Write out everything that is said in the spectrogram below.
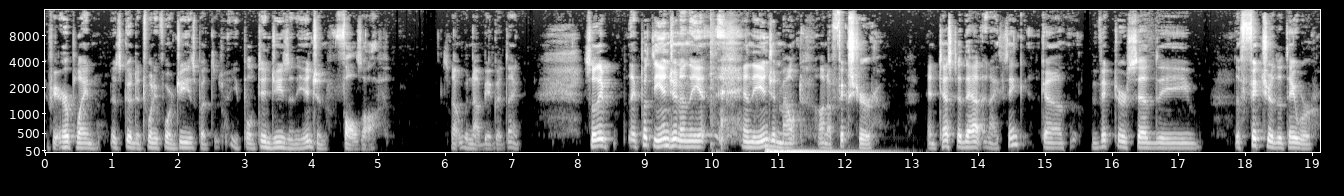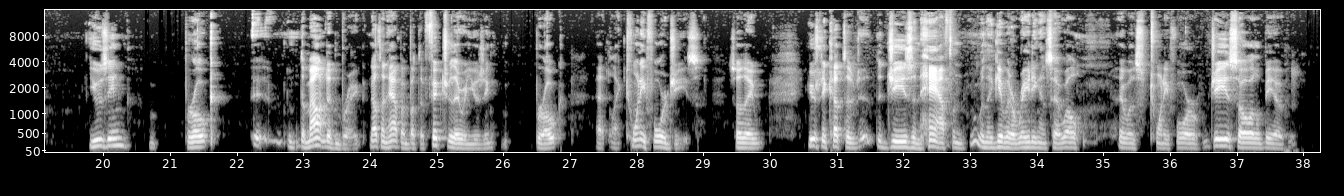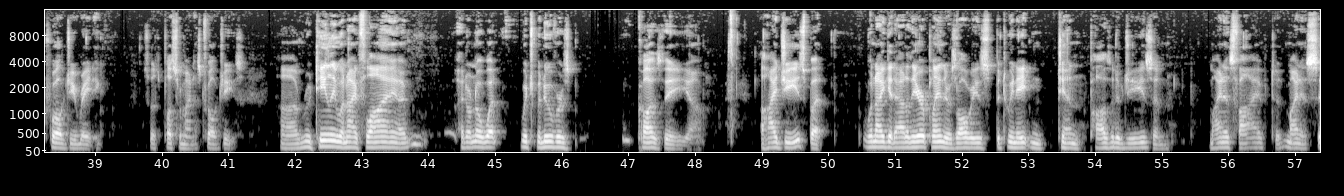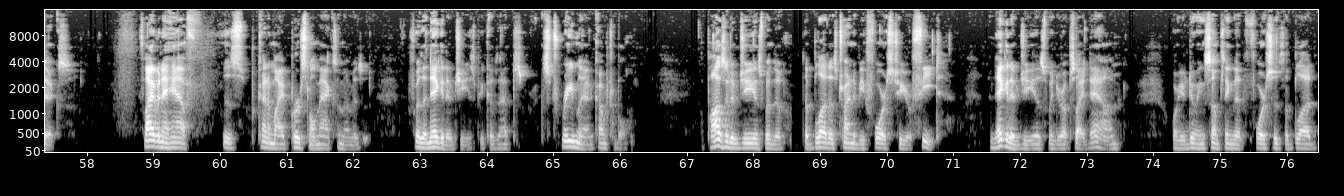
if your airplane is good to 24 Gs, but you pull 10 Gs and the engine falls off. It's not would not be a good thing. So they they put the engine and the and the engine mount on a fixture and tested that, and I think uh, Victor said the the fixture that they were using broke. The mount didn't break, nothing happened, but the fixture they were using broke at like 24 Gs. So they usually cut the the G's in half when when they give it a rating and say, well, it was 24 G's, so it'll be a 12 G rating. So it's plus or minus 12 G's. Uh, routinely, when I fly, I, I don't know what which maneuvers cause the, uh, the high G's, but when I get out of the airplane, there's always between 8 and 10 positive G's and minus 5 to minus 6. Five and a half is kind of my personal maximum is for the negative G's because that's extremely uncomfortable. A positive G is when the, the blood is trying to be forced to your feet. A negative G is when you're upside down or you're doing something that forces the blood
